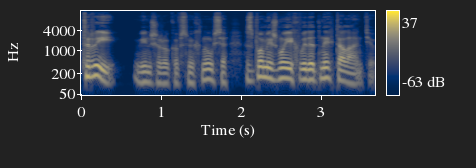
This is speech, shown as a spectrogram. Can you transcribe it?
три, він широко всміхнувся, з поміж моїх видатних талантів.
